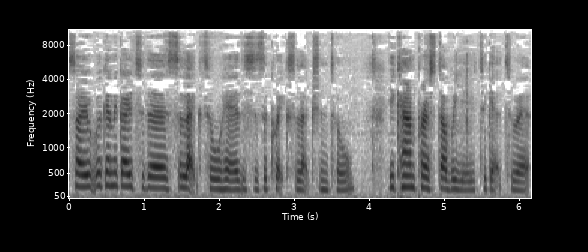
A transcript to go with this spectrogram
So we're going to go to the select tool here. This is a quick selection tool. You can press W to get to it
